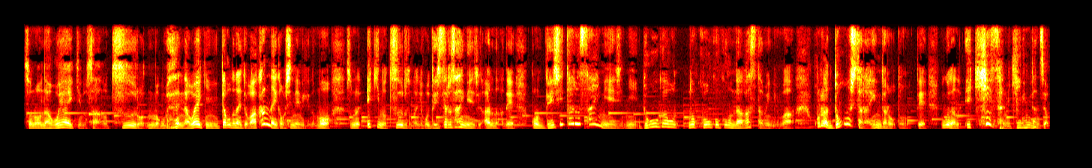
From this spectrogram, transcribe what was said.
その名古屋駅のさ、あの通路、まあ、ごめんなさい、名古屋駅に行ったことないと分かんないかもしれないんだけども、その駅の通路とかにこうデジタルサイネージがある中で、このデジタルサイネージに動画をの広告を流すためには、これはどうしたらいいんだろうと思って、僕、あの、駅員さんに聞いてみたんですよ。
